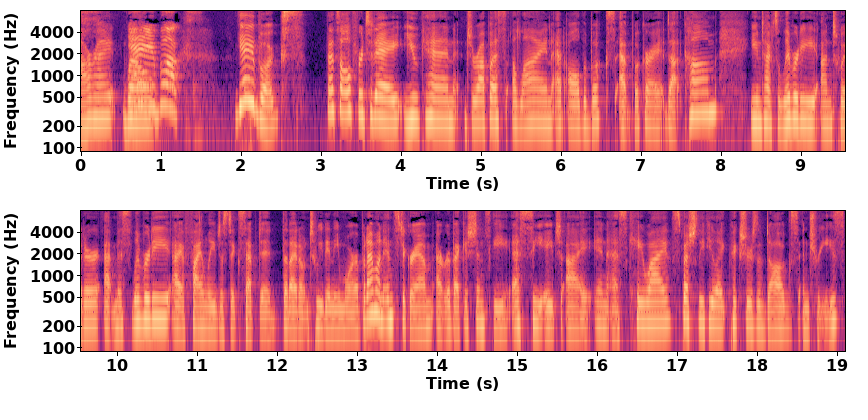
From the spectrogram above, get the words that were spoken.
All right. Well, yay books! Yay books! That's all for today. You can drop us a line at allthebooks at bookriot.com. You can talk to Liberty on Twitter at Miss Liberty. I have finally just accepted that I don't tweet anymore, but I'm on Instagram at Rebecca Schinsky, S C H I N S K Y, especially if you like pictures of dogs and trees.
